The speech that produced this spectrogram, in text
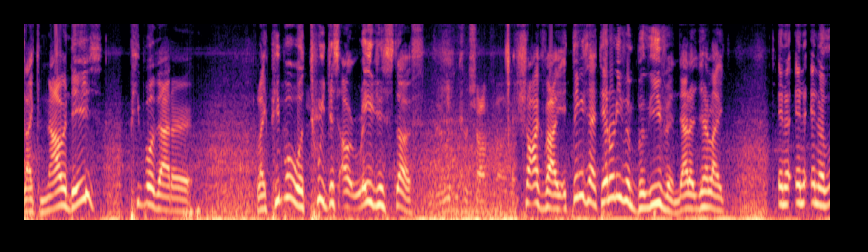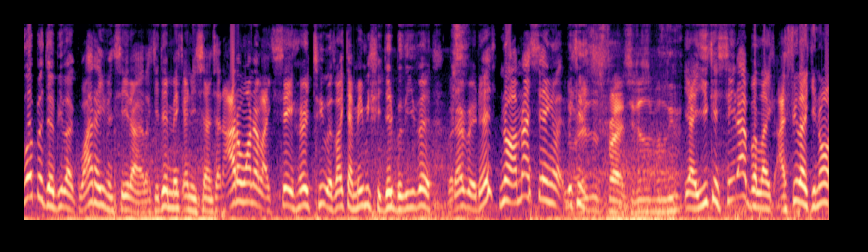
like nowadays, people that are, like people will tweet just outrageous stuff, They're looking for shock value. shock value, things that they don't even believe in. That they're like. In a, in, in a little bit they'll be like why did i even say that like it didn't make any sense and i don't want to like say her tweet was like that maybe she did believe it whatever it is no i'm not saying like because Hers is French. She doesn't believe. It. yeah, you can say that, but like I feel like you know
